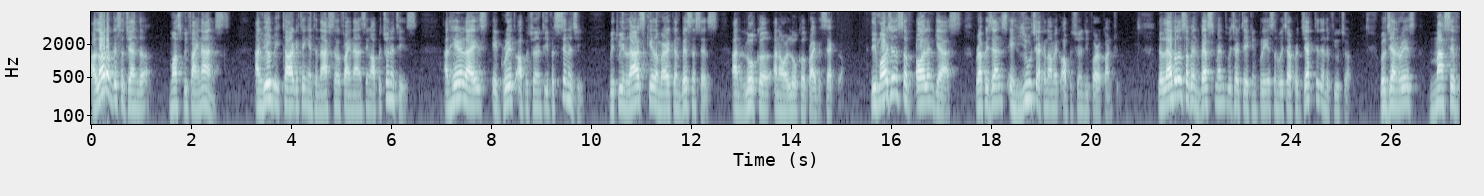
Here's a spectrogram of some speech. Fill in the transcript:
A lot of this agenda must be financed and we'll be targeting international financing opportunities. And here lies a great opportunity for synergy between large-scale American businesses and local and our local private sector. The emergence of oil and gas represents a huge economic opportunity for our country. The levels of investment which are taking place and which are projected in the future will generate massive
